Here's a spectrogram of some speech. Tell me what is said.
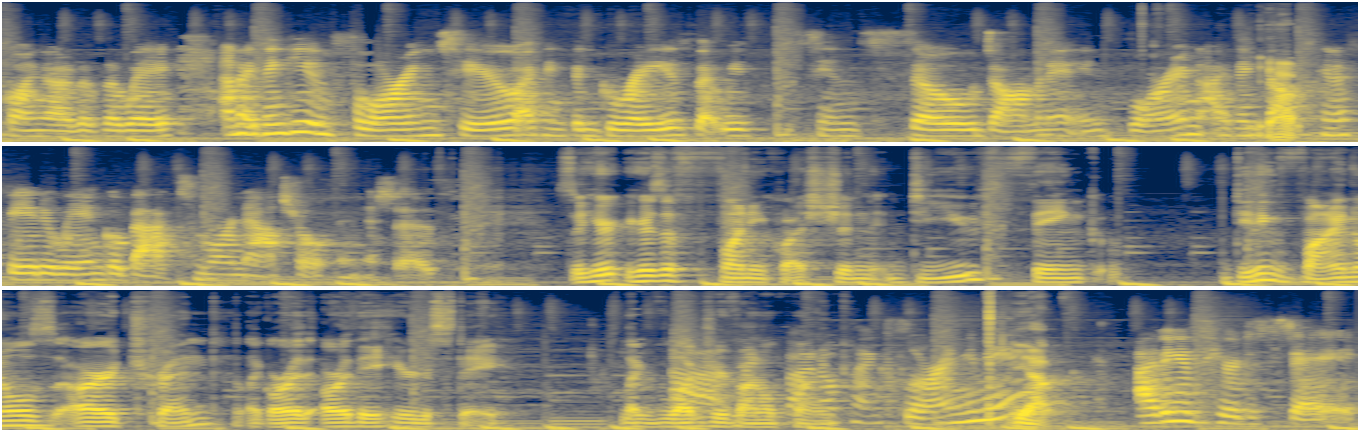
going out of the way, and I think even flooring too. I think the grays that we've seen so dominant in flooring, I think Yeah. that's going to fade away and go back to more natural finishes. So here here's a funny question. Do you think do you think vinyls are a trend? Like are are they here to stay? Like luxury Uh, vinyl plank? Vinyl plank flooring, you mean? Yeah. I think it's here to stay.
